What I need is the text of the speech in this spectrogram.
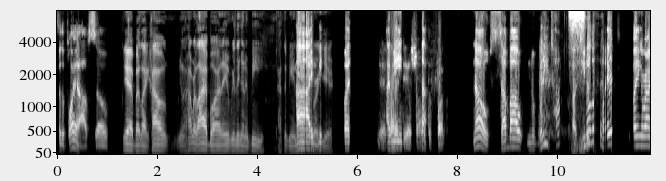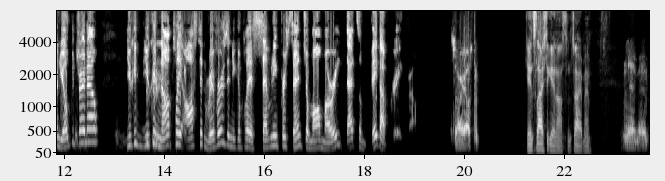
for the playoffs. So yeah, but like how you know how reliable are they really going to be? After being out uh, for a year. But yeah, I mean, deal, Sean. What the fuck? No, sub out. No, what are you talking about? Do you know the players playing around Jokic right now? You can you can not play Austin Rivers and you can play a seventy percent Jamal Murray. That's a big upgrade, bro. Sorry, Austin. Getting slashed again, Austin. Sorry, man. Yeah, man.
